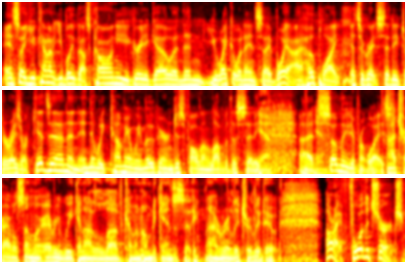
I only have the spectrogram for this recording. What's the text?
And so you kind of you believe God's calling you. You agree to go, and then you wake up one day and say, "Boy, I hope like it's a great city to raise our kids in." And, and then we come here and we move here and just fall in love with the city. Yeah. Uh, Yeah. so many different ways. I travel somewhere every week, and I love coming home to Kansas City. I really, truly do. All right, for the church.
